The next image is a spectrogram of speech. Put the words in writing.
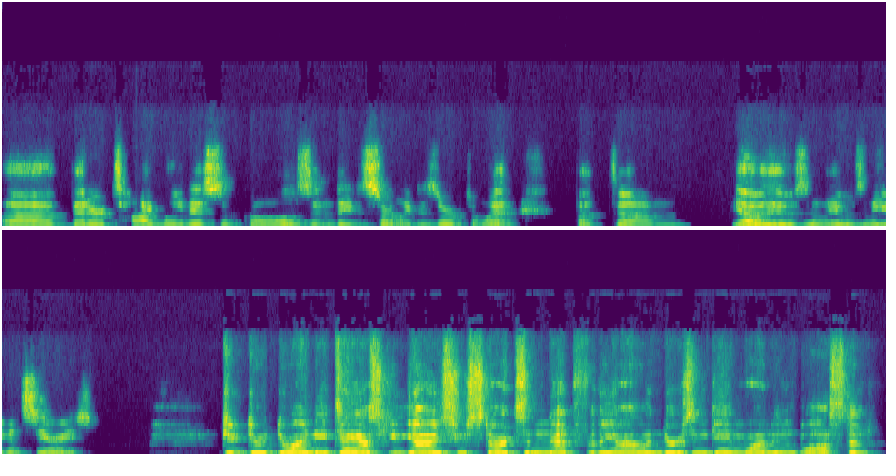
uh, better timeliness of goals, and they certainly deserve to win. But um, yeah, it was an, it was an even series. Do, do, do I need to ask you guys who starts in net for the Islanders in game one in Boston?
